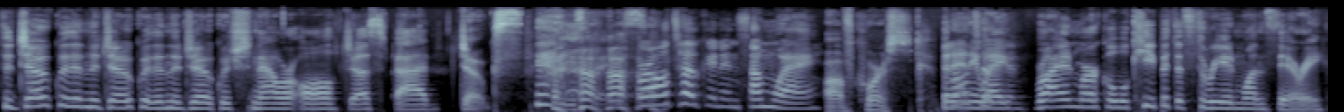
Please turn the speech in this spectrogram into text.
The joke within the joke within the joke, which now are all just bad jokes. We're all token in some way. Of course. But Well, anyway. Ryan Merkel will keep it the three in one theory.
